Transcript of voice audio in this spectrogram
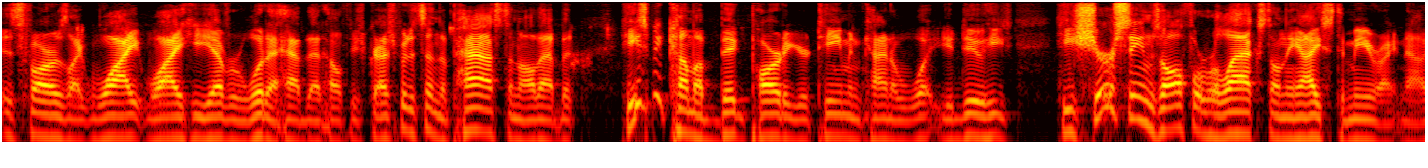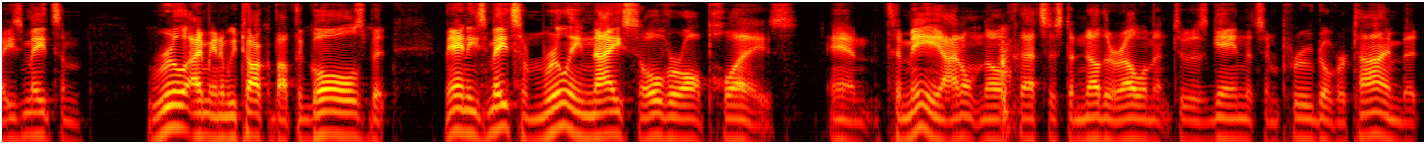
as far as like why why he ever would have had that healthy scratch. But it's in the past and all that. But he's become a big part of your team and kind of what you do. He he sure seems awful relaxed on the ice to me right now. He's made some real. I mean, we talk about the goals, but man, he's made some really nice overall plays. And to me, I don't know if that's just another element to his game that's improved over time, but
